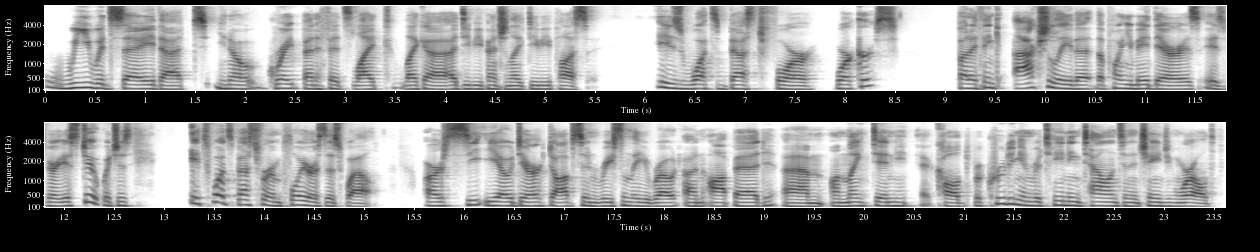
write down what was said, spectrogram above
we would say that you know great benefits like like a, a DB pension like DB Plus is what's best for workers. But I think actually the the point you made there is is very astute, which is it's what's best for employers as well our CEO, Derek Dobson, recently wrote an op ed um, on LinkedIn called Recruiting and Retaining Talent in a Changing World.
